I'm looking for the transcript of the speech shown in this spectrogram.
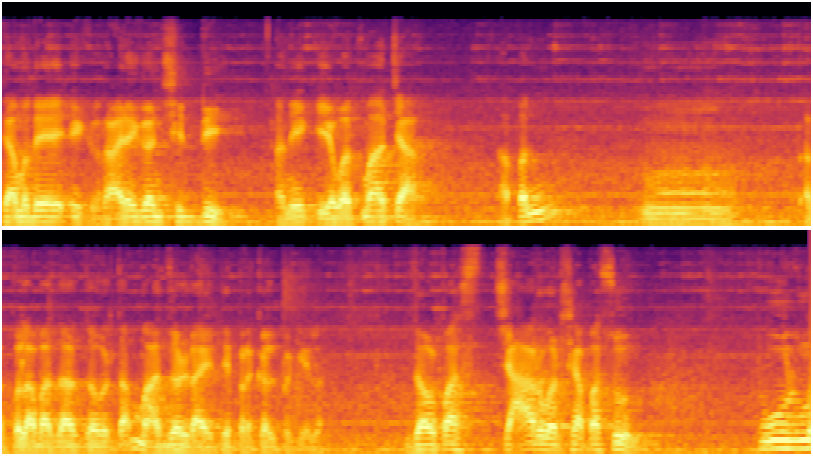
त्यामध्ये एक राळेगण सिद्धी आणि एक यवतमाळच्या आपण अकोला बाजारजवळचा माजर्डा येथे प्रकल्प केला. जवळपास चार वर्षापासून पूर्ण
